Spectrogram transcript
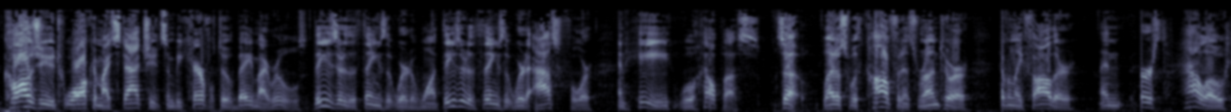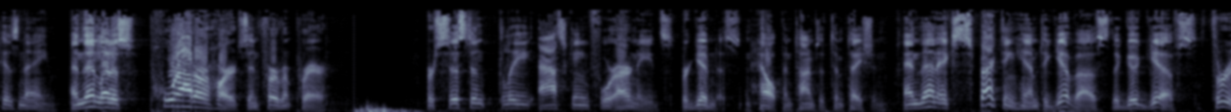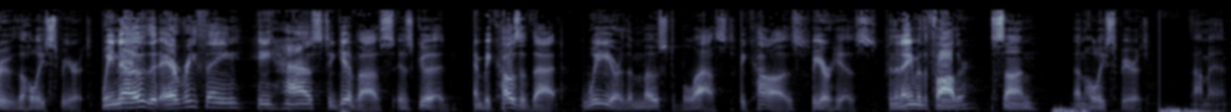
cause you to walk in my statutes and be careful to obey my rules. These are the things that we're to want. These are the things that we're to ask for, and He will help us. So, let us with confidence run to our Heavenly Father and first hallow His name. And then let us pour out our hearts in fervent prayer, persistently asking for our needs, forgiveness, and help in times of temptation, and then expecting Him to give us the good gifts through the Holy Spirit. We know that everything He has to give us is good and because of that, we are the most blessed because we are His. In the name of the Father, Son, and the Holy Spirit. Amen.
